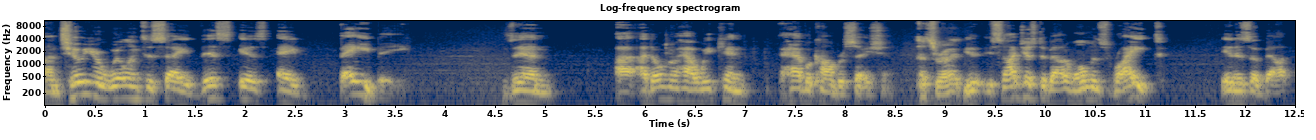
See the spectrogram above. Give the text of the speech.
Until you're willing to say, this is a baby, then I, I don't know how we can have a conversation. That's right. It's not just about a woman's right, it is about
